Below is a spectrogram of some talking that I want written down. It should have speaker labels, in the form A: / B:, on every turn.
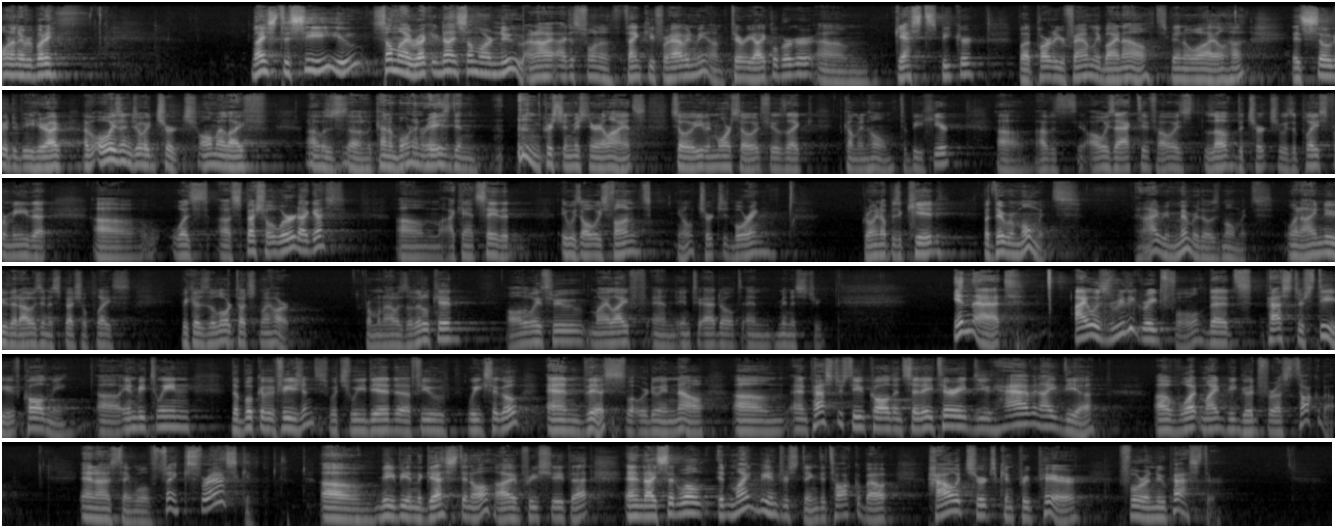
A: Morning, everybody. Nice to see you. Some I recognize, some are new. And I, I just want to thank you for having me. I'm Terry Eichelberger, um, guest speaker, but part of your family by now. It's been a while, huh? It's so good to be here. I've, I've always enjoyed church all my life. I was uh, kind of born and raised in Christian Missionary Alliance, so even more so, it feels like coming home to be here. Uh, I was you know, always active. I always loved the church. It was a place for me that uh, was a special word, I guess. Um, I can't say that it was always fun. You know, church is boring. Growing up as a kid, but there were moments, and I remember those moments when I knew that I was in a special place because the Lord touched my heart. From when I was a little kid all the way through my life and into adult and ministry. In that, I was really grateful that Pastor Steve called me uh, in between the book of Ephesians, which we did a few weeks ago, and this, what we're doing now. Um, and Pastor Steve called and said, Hey, Terry, do you have an idea of what might be good for us to talk about? And I was saying, Well, thanks for asking. Um, me being the guest and all, I appreciate that. And I said, Well, it might be interesting to talk about how a church can prepare for a new pastor.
